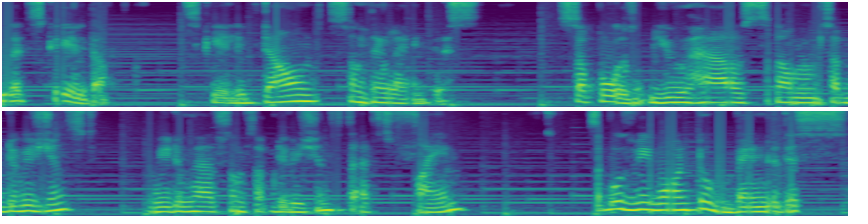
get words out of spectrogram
let's scale it up scale it down something like this suppose you have some subdivisions we do have some subdivisions that's fine suppose we want to bend this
